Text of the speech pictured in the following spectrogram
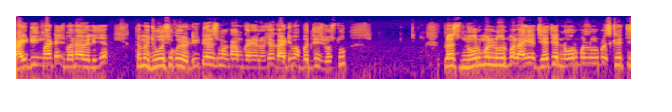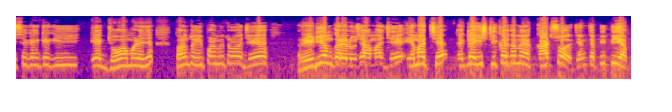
રાઇડિંગ માટે જ બનાવેલી છે. તમે જોઈ શકો છો. ડિટેલ્સમાં કામ કરેલું છે. ગાડીમાં બધી જ વસ્તુ પ્લસ નોર્મલ નોર્મલ અહીંયા જે જે નોર્મલ નોર્મલ સ્ક્રેચીસ છે કંઈક એક જોવા મળે છે. પરંતુ એ પણ મિત્રો જે રેડિયમ કરેલું છે, આમાં જે એમાં જ છે. એટલે એ સ્ટીકર તમે કાઢશો, જેમ કે પીપીએફ.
